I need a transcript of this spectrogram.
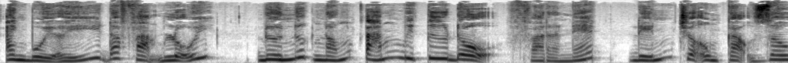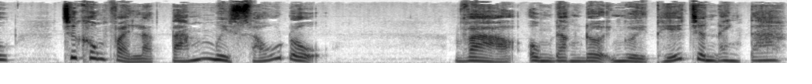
Anh bồi ấy đã phạm lỗi đưa nước nóng 84 độ Fahrenheit đến cho ông cạo dâu, chứ không phải là 86 độ. Và ông đang đợi người thế chân anh ta.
